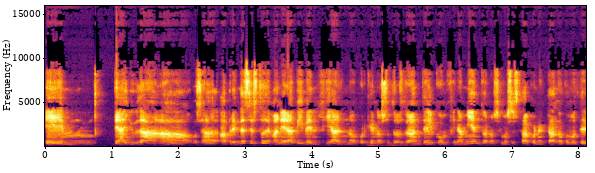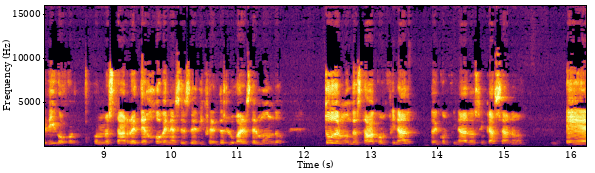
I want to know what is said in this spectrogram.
Em, te ayuda a, o sea, aprendes esto de manera vivencial, ¿no? Porque nosotros durante el confinamiento nos hemos estado conectando, como te digo, con, con nuestra red de jóvenes desde diferentes lugares del mundo. Todo el mundo estaba confinado y confinados en casa, ¿no? Eh,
